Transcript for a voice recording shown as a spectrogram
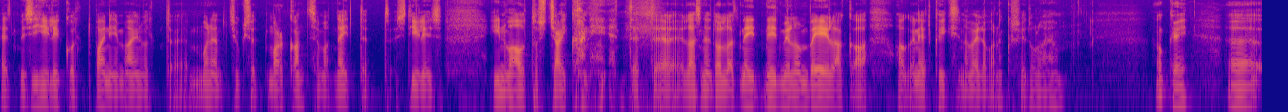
et me sihilikult panime ainult äh, mõned niisugused markantsemad näited stiilis invaautost Tšaikani, et, et las need olla, et neid, neid meil on veel, aga, aga need kõik sinna väljapanekusse ei tule, jah. okei okay.,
